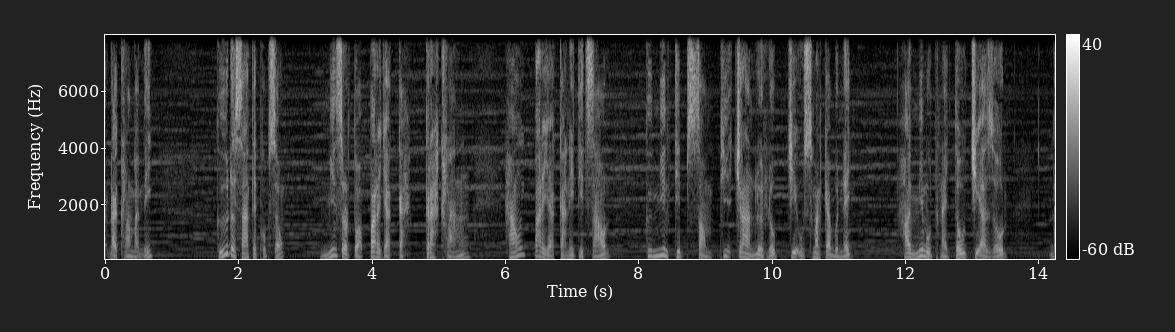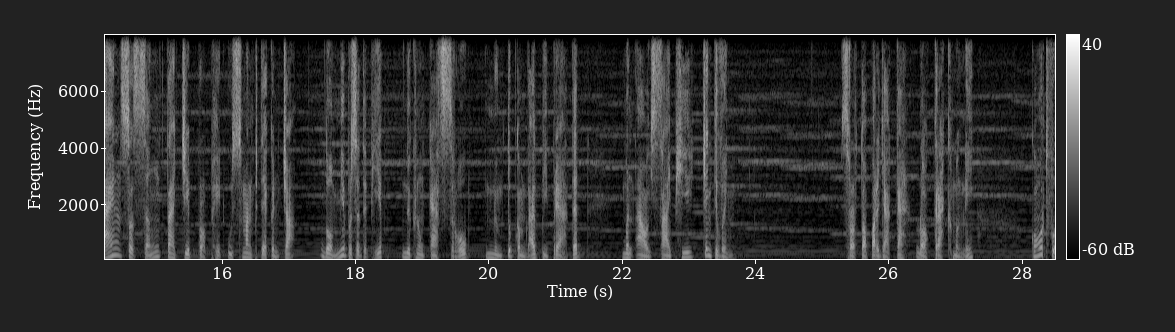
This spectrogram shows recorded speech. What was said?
ក្តៅខ្លាំងបែបនេះគឺដោយសារតែភពសុក្រមានស្រទាប់បរិយាកាសក្រាស់ខ្លាំងហើយបរិយាកាសនេះទៀតសោតគឺមានធាតុផ្សំភាគច្រើនលើសលប់ជាឧស្ម័នកាបូនិក ហើយមានមួយផ្នែកតូចជាអាសូតដែលសុទ្ធសឹងតែជាប្រភេទឧស្ម័នផ្ទះកញ្ចក់ដ៏មានប្រសិទ្ធភាព នៅក្នុងការស្រូបនិងទប់កម្ដៅពីព្រះអាទិត្យមិនឲ្យសាយភាយចេញទៅវិញស្រទាប់បរិយាកាសដ៏ក្រាស់ខ្មឹងនេះក៏ធ្វើ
